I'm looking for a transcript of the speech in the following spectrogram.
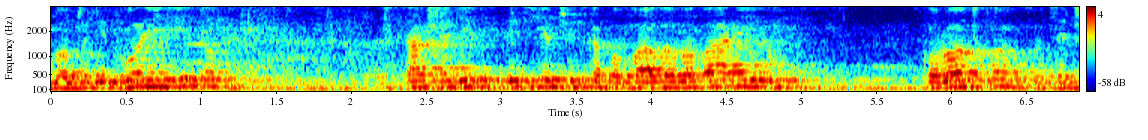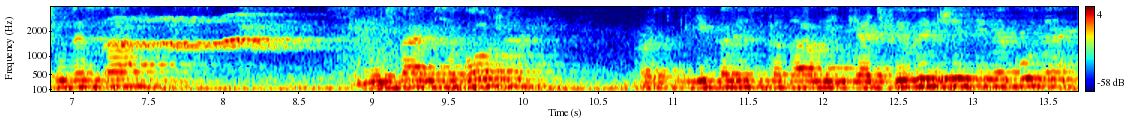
було тоді двоє діток. Старша дівчинка попала в аварію. Коротко, це чудеса. Нуждаємося Боже. Лікарі сказали, 5 хвилин жити не буде.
